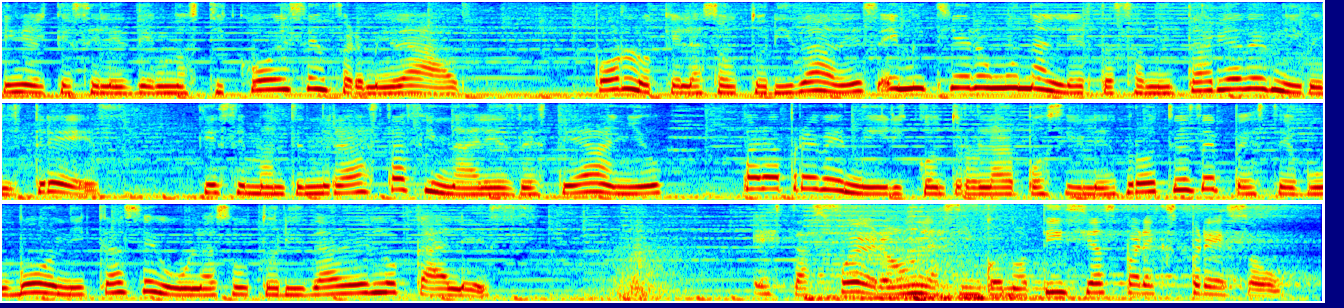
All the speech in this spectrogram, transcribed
en el que se le diagnosticó esa enfermedad por lo que las autoridades emitieron una alerta sanitaria de nivel 3, que se mantendrá hasta finales de este año para prevenir y controlar posibles brotes de peste bubónica según las autoridades locales. Estas fueron las cinco noticias para Expreso.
